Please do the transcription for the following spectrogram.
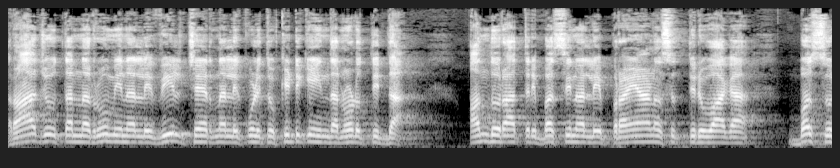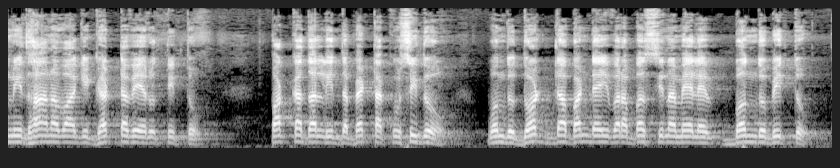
ರಾಜು ತನ್ನ ರೂಮಿನಲ್ಲಿ ವೀಲ್ ಚೇರ್ನಲ್ಲಿ ಕುಳಿತು ಕಿಟಕಿಯಿಂದ ನೋಡುತ್ತಿದ್ದ. ಅಂದು ರಾತ್ರಿ ಬಸ್ಸಿನಲ್ಲಿ ಪ್ರಯಾಣಿಸುತ್ತಿರುವಾಗ ಬಸ್ಸು ನಿಧಾನವಾಗಿ ಘಟ್ಟವೇರುತ್ತಿತ್ತು. ಪಕ್ಕದಲ್ಲಿದ್ದ ಬೆಟ್ಟ ಕುಸಿದು ಒಂದು ದೊಡ್ಡ ಬಂಡೆ ಇವರ ಬಸ್ಸಿನ ಮೇಲೆ ಬಂದು ಬಿತ್ತು.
